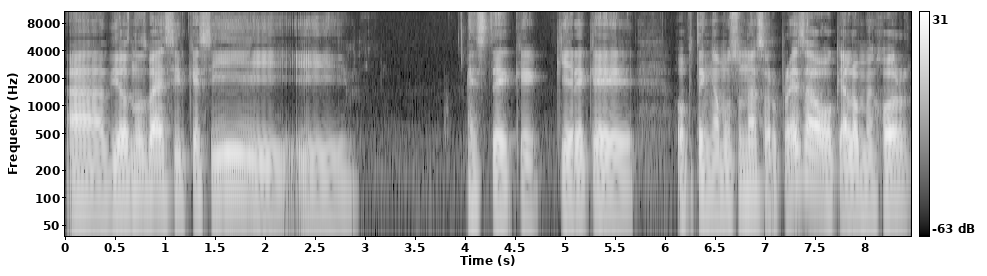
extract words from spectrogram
ah, Dios nos va a decir que sí y, y este, que quiere que obtengamos una sorpresa o que a lo mejor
